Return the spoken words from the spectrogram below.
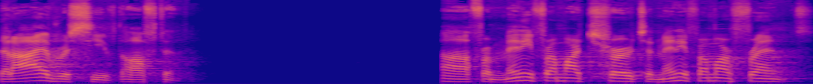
that I've received often uh, from many from our church and many from our friends,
